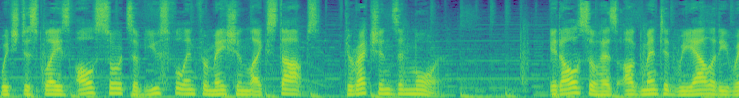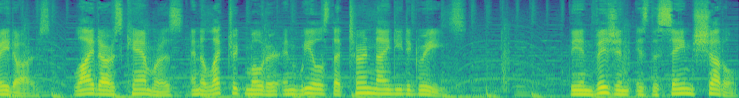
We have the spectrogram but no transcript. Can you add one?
which displays all sorts of useful information like stops, directions and more. It also has augmented reality radars, LiDARs cameras and electric motor and wheels that turn 90 degrees. The Envision is the same shuttle,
